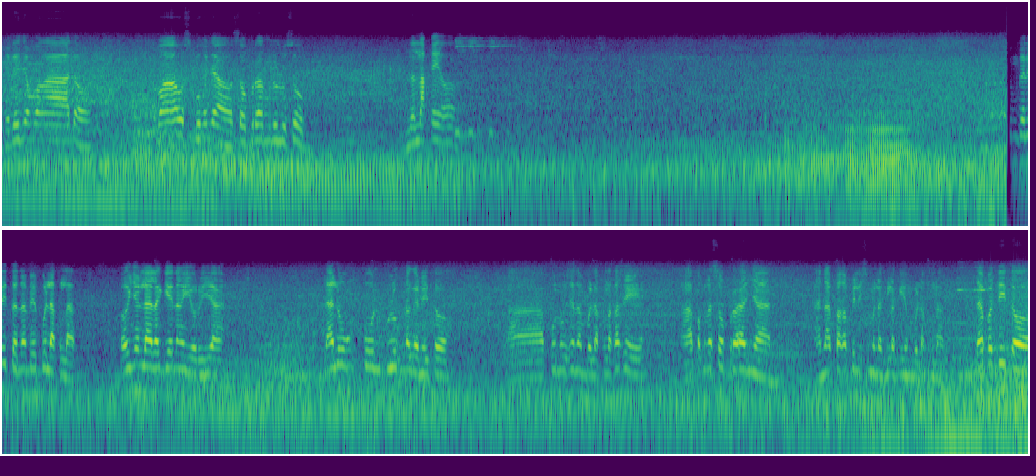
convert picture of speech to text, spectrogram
And then yung mga ano, mga usbong niya, oh, sobrang lulusog. Lalaki oh. Ganito na may bulaklak, huwag nyo lalagyan ng urea. Lalo kung full bloom na ganito. Ah, puno siya ng bulaklak kasi ah, pag nasobrahan yan, ah, napakabilis mo naglag yung bulaklak. Dapat dito,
